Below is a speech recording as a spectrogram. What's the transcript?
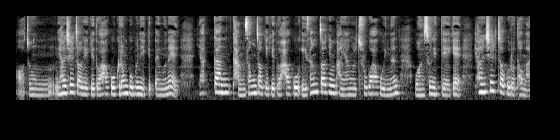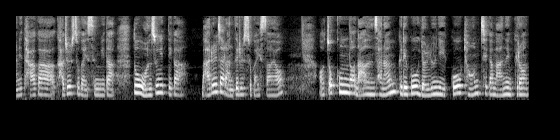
어, 좀 현실적이기도 하고 그런 부분이 있기 때문에 약간 감성적이기도 하고 이상적인 방향을 추구하고 있는 원숭이띠에게 현실적으로 더 많이 다가가 줄 수가 있습니다. 또 원숭이띠가 말을 잘 안 들을 수가 있어요. 어, 조금 더 나은 사람, 그리고 연륜이 있고 경험치가 많은 그런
